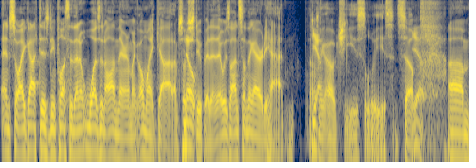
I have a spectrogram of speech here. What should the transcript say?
And so I got Disney Plus and then it wasn't on there. I'm like, oh my God, I'm so Nope. stupid. It was on something I already had. I was Yeah. like, oh, geez, Louise. So, Yeah. um,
